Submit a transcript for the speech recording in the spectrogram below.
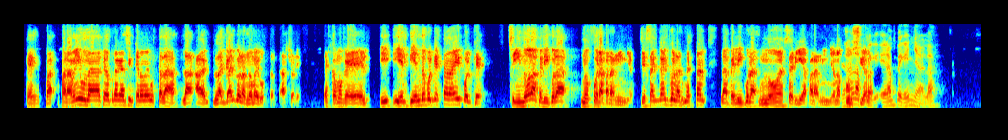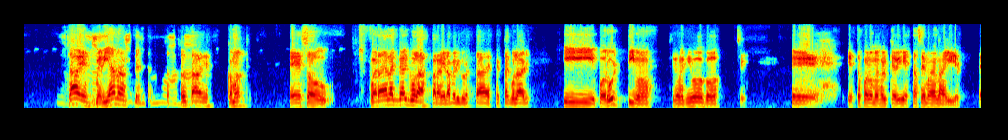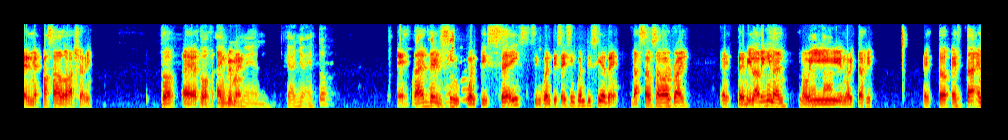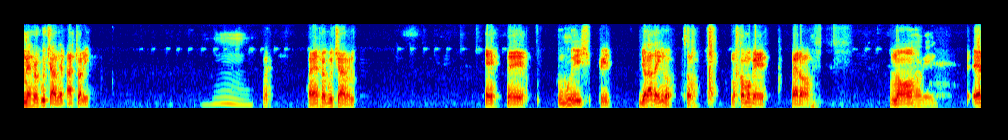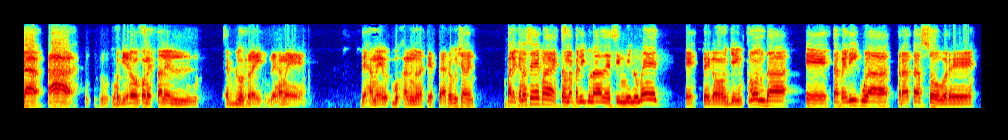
Que para mí, una que otra canción que no me gusta, la, la, las gárgolas no me gustan, actually. Es como que, el, y, y, entiendo por qué están ahí, porque si no, la película no fuera para niños. Si esas gárgolas no están, la película no sería para niños, no funciona. eran pequeñas, ¿verdad? ¿Sabes? Medianas. ¿Sabes? Como, eso, fuera de las gárgolas, para mí la película está espectacular. Y por último, si no me equivoco, sí. Eh, y esto fue lo mejor que vi esta semana y el mes pasado, actually. Todo, eh, Angry Men. ¿Qué año es esto? Esta es del 56, 56, 57. That sounds about right. Este, vi la original, no vi, no vi Esto está en el Roku Channel, actually. Mm. Bueno, en el Roku Channel. Este, Wish Street. Yo la tengo, no es como que, pero no. Era, ah, no quiero conectar el, el Blu-ray, déjame déjame buscar una de estas Para que no sepa, esta es una película de Sidney Lumet, este, con Jane Fonda. esta película trata sobre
